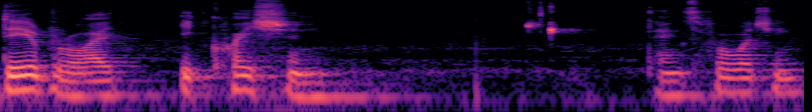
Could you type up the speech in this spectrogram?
de Broglie equation. Thanks for watching.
